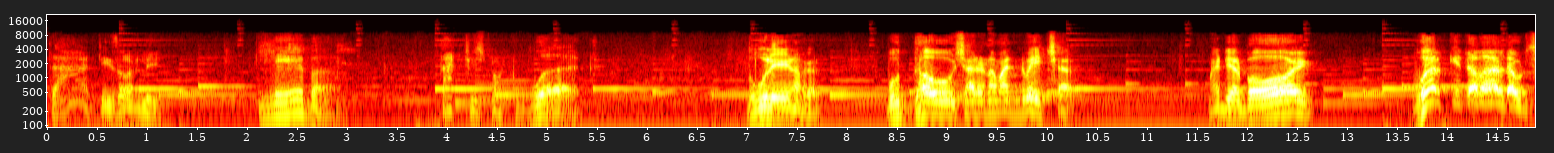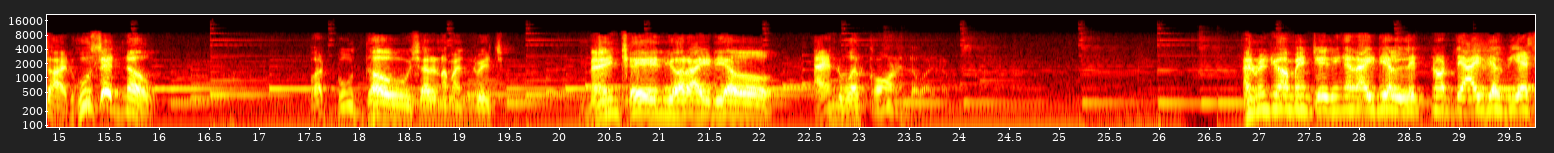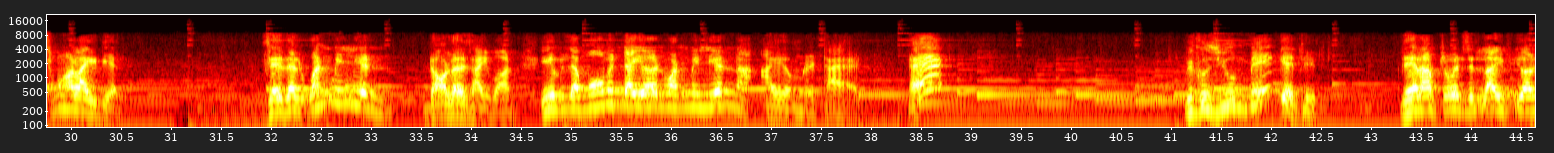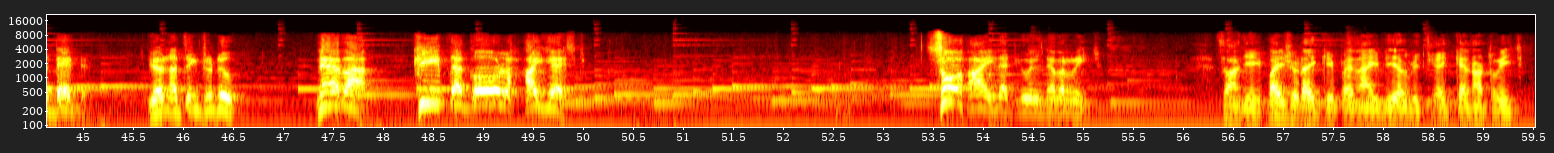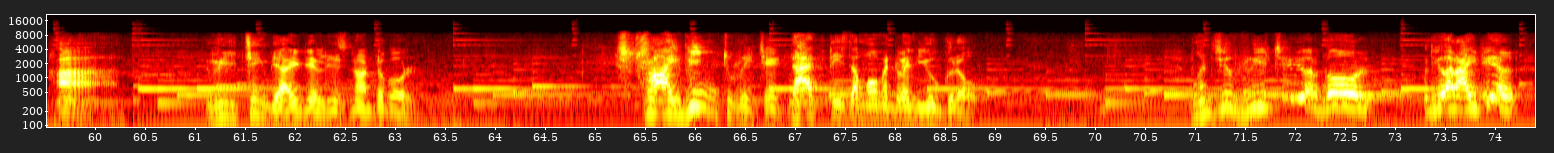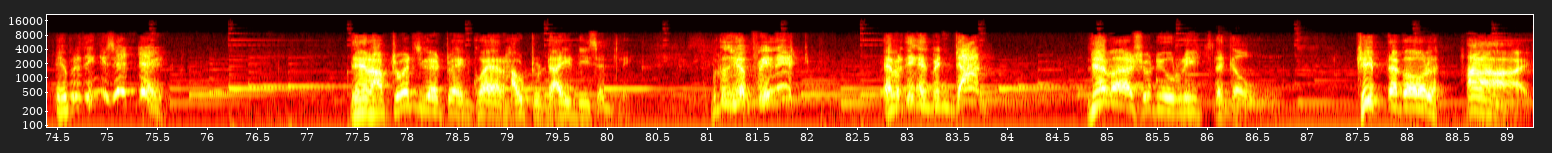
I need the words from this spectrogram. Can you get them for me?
That is only labor. That is not work. My dear boy, work in the world outside. Who said no? But Buddhau sharanam Maintain your ideal and work on in the world. And when you are maintaining an ideal, let not the ideal be a small ideal. Say that one million dollars I want. If the moment I earn one million, I am retired. Eh? Because you may get it. Thereafterwards in life you are dead. You have nothing to do. Never. Keep the goal highest. So high that you will never reach. Sanjay, why should I keep an ideal which I cannot reach? Ah, reaching the ideal is not the goal striving to reach it, that is the moment when you grow. Once you've reached your goal, your ideal, everything is ended. Thereafterwards, you have to inquire how to die decently. Because you have finished. Everything has been done. Never should you reach the goal. Keep the goal high.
